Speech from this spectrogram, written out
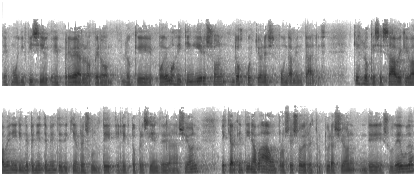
Es muy difícil eh, preverlo, pero lo que podemos distinguir son dos cuestiones fundamentales. ¿Qué es lo que se sabe que va a venir independientemente de quién resulte electo presidente de la nación? Es que Argentina va a un proceso de reestructuración de su deuda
